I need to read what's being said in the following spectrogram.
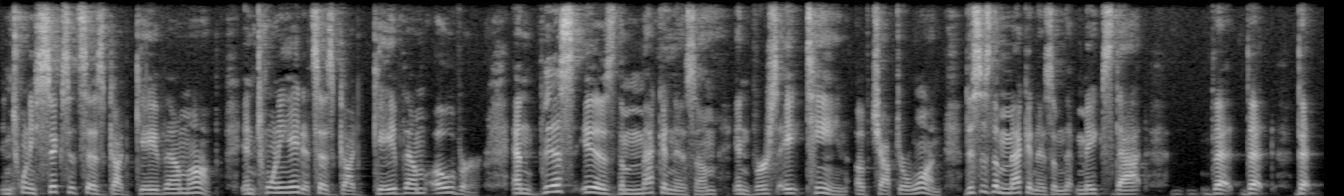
In 26, it says God gave them up. In 28, it says God gave them over. And this is the mechanism in verse 18 of chapter 1. This is the mechanism that makes that, that, that, that,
